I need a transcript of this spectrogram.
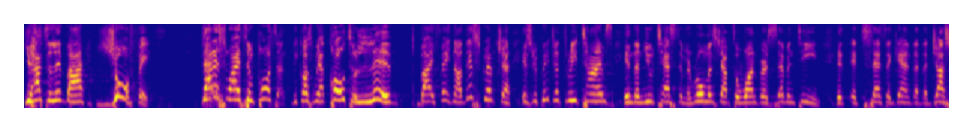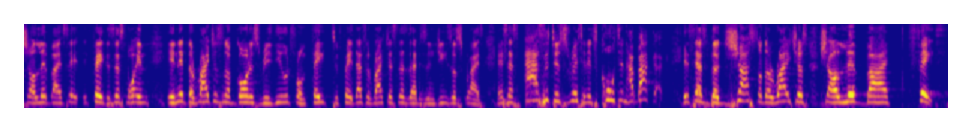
You have to live by your faith. That is why it's important because we are called to live by faith. Now, this scripture is repeated three times in the New Testament. Romans chapter 1, verse 17. It, it says again that the just shall live by faith. It says, For in, in it the righteousness of God is revealed from faith to faith. That's the righteousness that is in Jesus Christ. And it says, As it is written, it's quoting Habakkuk. It says, The just or the righteous shall live by faith.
